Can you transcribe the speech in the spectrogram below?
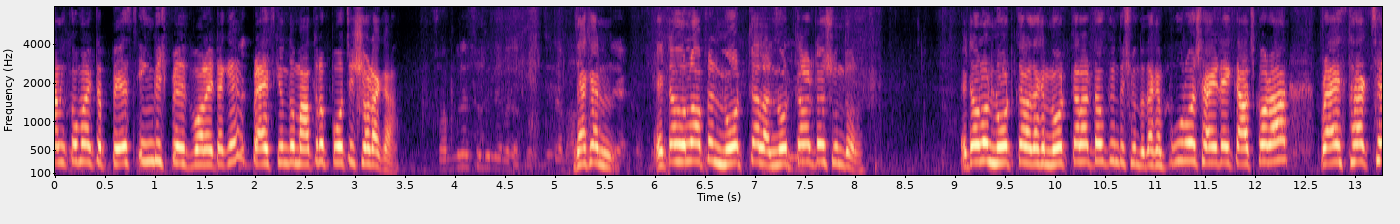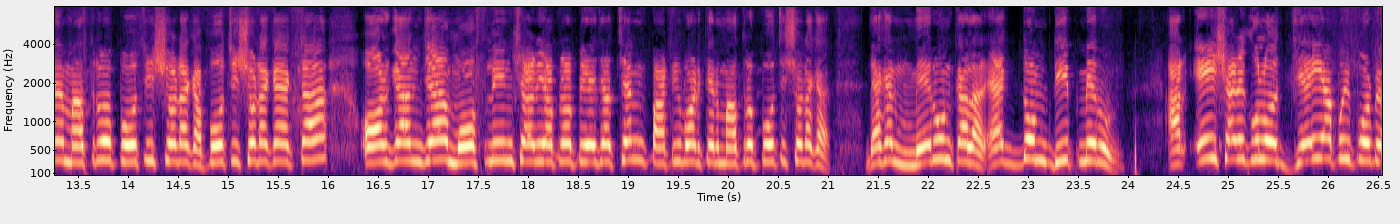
আনকমন একটা পেস্ট ইংলিশ পেস্ট বলে এটাকে। প্রাইস কিন্তু মাত্র পঁচিশশো টাকা। দেখেন, এটা হলো আপনার নোট কালার নোট কালারটাও সুন্দর। এটা হলো নোট কালার দেখেন নোট কালারটাও কিন্তু সুন্দর। দেখেন, পুরো শাড়িটাই কাজ করা। প্রাইস থাকছে মাত্র পঁচিশশো টাকা। পঁচিশশো টাকা একটা অর্গানজা মসলিন শাড়ি আপনারা পেয়ে যাচ্ছেন। পার্টি ওয়ার্কের মাত্র পঁচিশশো টাকা দেখেন মেরুন কালার একদম ডিপ মেরুন আর এই শাড়িগুলো যেই আপুই পরবে,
